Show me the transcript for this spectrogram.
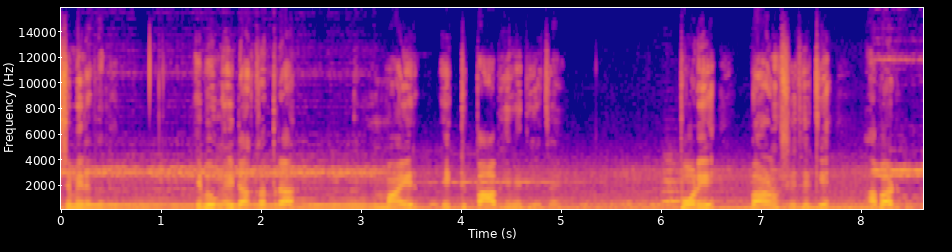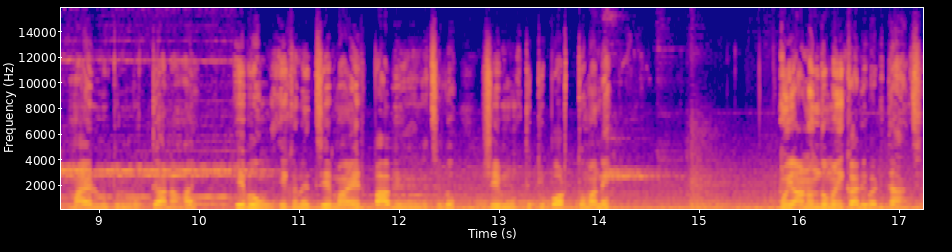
সে মেরে ফেলে। এবং এই ডাকাতরা মায়ের একটি পা ভেঙে দিয়ে যায়। পরে বারাণসী থেকে আবার মায়ের নতুন মূর্তি আনা হয় এবং এখানে যে মায়ের পা ভেঙে গেছিল, সেই মূর্তিটি বর্তমানে ওই আনন্দময়ী কালীবাড়িতে আছে।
